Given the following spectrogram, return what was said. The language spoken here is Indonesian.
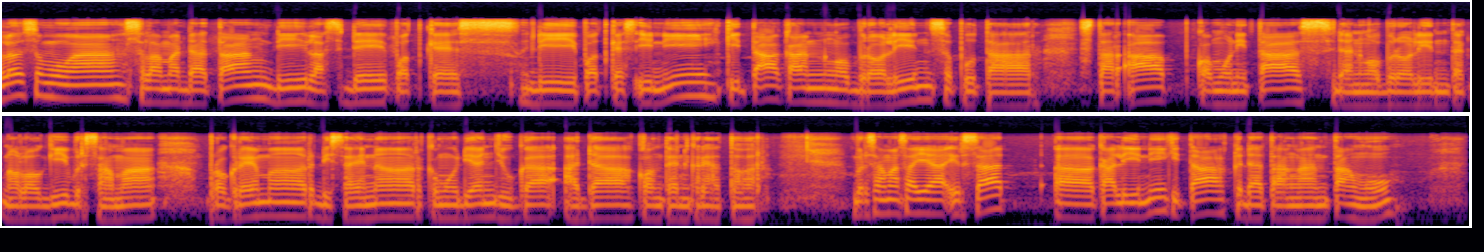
Halo semua, selamat datang di Last Day Podcast. Di podcast ini kita akan ngobrolin seputar startup, komunitas, dan ngobrolin teknologi bersama programmer, desainer, kemudian juga ada konten kreator. Bersama saya Irsad, uh, kali ini kita kedatangan tamu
